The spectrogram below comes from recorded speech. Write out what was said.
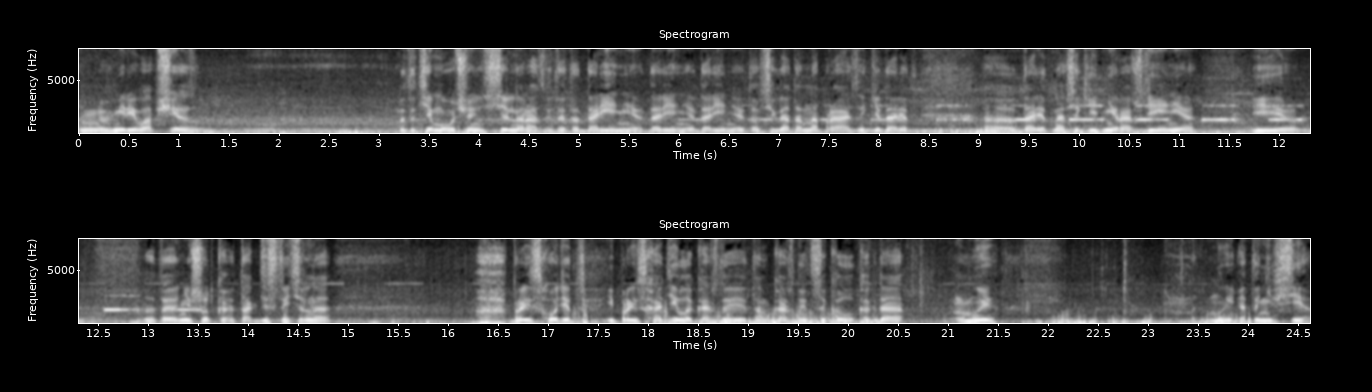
В мире вообще эта тема очень сильно развита. Это дарение, дарение, дарение. Это всегда там на праздники дарят, э, дарят на всякие дни рождения. И это не шутка. Так действительно происходит и происходило каждый, там, каждый цикл, когда мы мы это не все,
